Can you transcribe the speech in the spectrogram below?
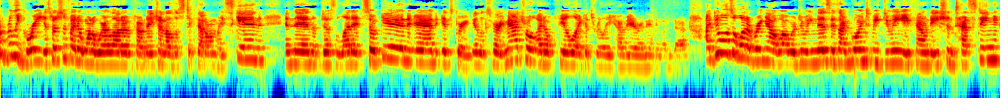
are really great, especially if I don't want to wear a lot of foundation. I'll just stick that on my skin and then just let it soak in and it's great. It looks very natural. I don't feel like it's really heavy or anything like that. I do also want to bring out while we're doing this is I'm going to be doing a foundation testing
